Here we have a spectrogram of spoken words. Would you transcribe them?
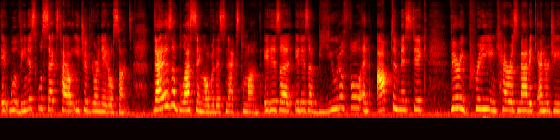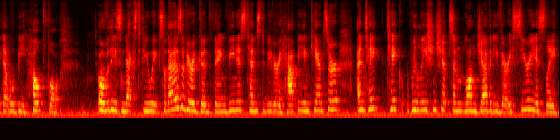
it will Venus will sextile each of your natal suns. That is a blessing over this next month. It is a it is a beautiful and optimistic, very pretty and charismatic energy that will be helpful over these next few weeks. So that is a very good thing. Venus tends to be very happy in Cancer and take take relationships and longevity very seriously.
